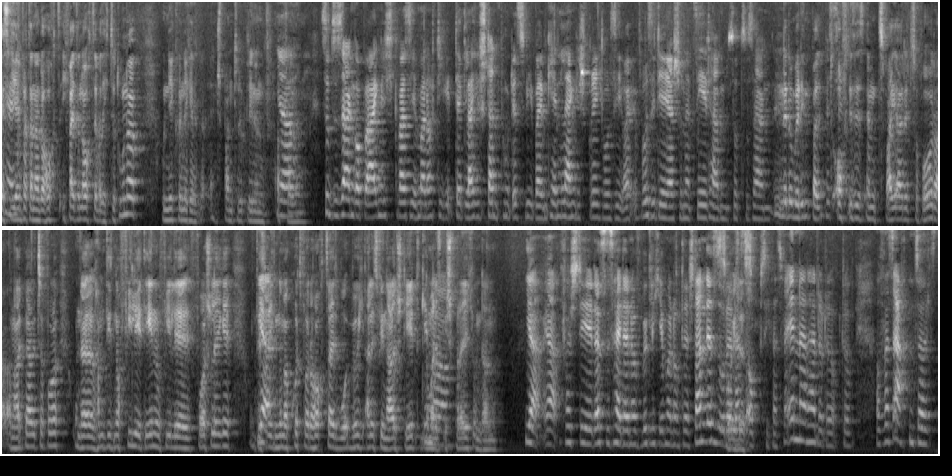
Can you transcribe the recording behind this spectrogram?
dass ihr einfach dann an der Hochzeit, ich weiß an der Hochzeit, was ich zu tun habe, und ihr könnt euch entspannt zurücklehnen und Ja, abfeiern. sozusagen, ob eigentlich quasi immer noch die, der gleiche Standpunkt ist wie beim Kennenlerngespräch, wo sie, wo sie dir ja schon erzählt haben, sozusagen. Nicht unbedingt, weil oft ist es ähm, zwei Jahre zuvor oder eineinhalb Jahre zuvor und da haben die noch viele Ideen und viele Vorschläge und Ja. deswegen nur mal kurz vor der Hochzeit, wo wirklich alles final steht, Genau. nochmal das Gespräch und dann Ja, ja, verstehe, dass es halt dann auch wirklich immer noch der Stand ist So oder ist dass ob sich was verändert hat oder ob du auf was achten sollst.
